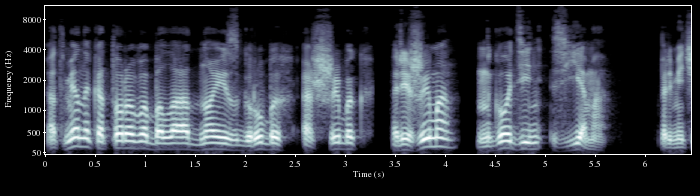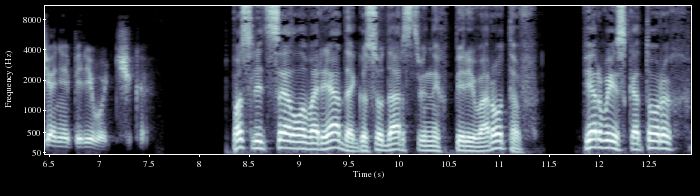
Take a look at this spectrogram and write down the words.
отмена которого была одной из грубых ошибок режима Нгодинь-Зьема. Примечание переводчика. После целого ряда государственных переворотов первый из которых,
